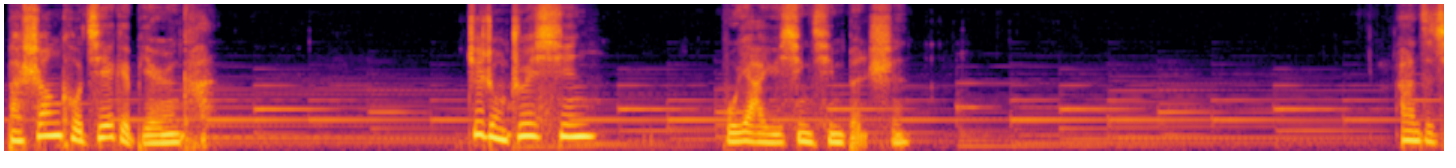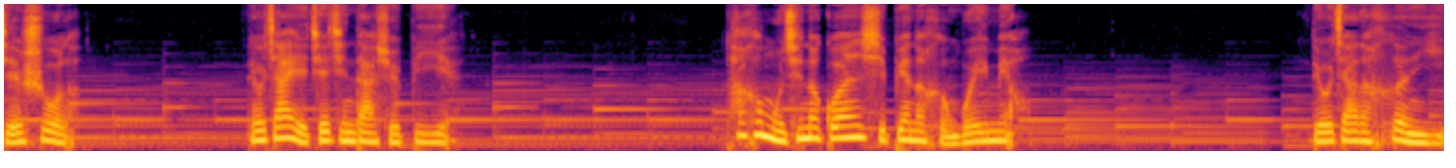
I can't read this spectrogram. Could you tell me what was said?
把伤口揭给别人看。这种追心，不亚于性侵本身。案子结束了，刘佳也接近大学毕业。他和母亲的关系变得很微妙。刘家的恨意，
